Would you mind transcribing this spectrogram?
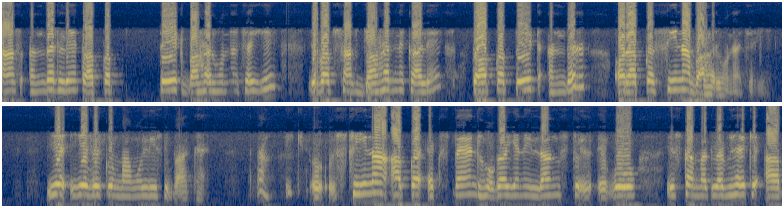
سانس اندر لیں تو آپ کا پیٹ باہر ہونا چاہیے۔ جب آپ سانس باہر نکالیں تو آپ کا پیٹ اندر اور آپ کا سینہ باہر ہونا چاہیے۔ یہ یہ بالکل معمولی سی بات ہے نا؟ سینا آپ کا ایکسپینڈ ہوگا یعنی لنگس وہ اس کا مطلب ہے کہ آپ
